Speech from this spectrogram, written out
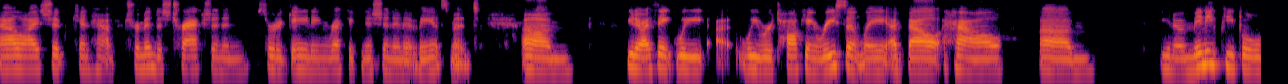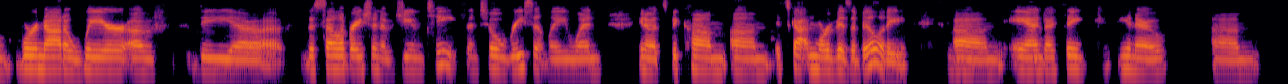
allyship can have tremendous traction and sort of gaining recognition and advancement. Um, you know, I think we uh, we were talking recently about how um, you know many people were not aware of the uh, the celebration of Juneteenth until recently, when you know it's become um, it's gotten more visibility. Mm-hmm. Um, and I think you know um,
